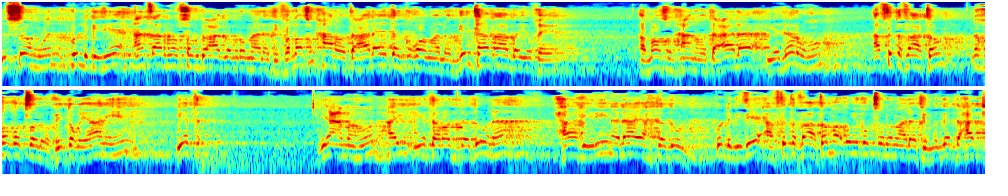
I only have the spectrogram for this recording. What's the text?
ንሶም ውን ኩሉ ግዜ ኣንጻር ነብሶም ዱዓ ገብሩ ማለት እዩ ላ ስብሓን ወተላ የጠንቅቖም ኣሎ ግን ካብ ኣበዩኸ ኣላ ስብሓን ወተላ የደርሁም ኣብቲ ጥፍኣቶም ንኽቕፅሉ ፊ ጥቕያንህም የዕመሁን ኣይ የተረደዱና ሓኢሪና ላ ያህተዱን ኩሉ ግዜ ኣብቲ ጥፍኣቶም ኣብኡ ይቕፅሉ ማለት እዩ መገዲ ሓቂ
